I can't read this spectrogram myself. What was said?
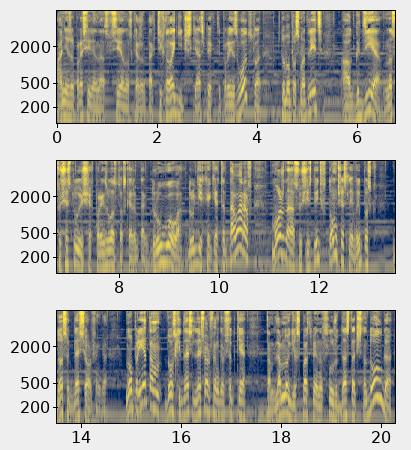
Они запросили нас все, ну, скажем так, технологические аспекты производства, чтобы посмотреть, а, где на существующих производствах, скажем так, другого, других каких-то товаров можно осуществить в том числе выпуск досок для серфинга. Но при этом доски для, для серфинга все-таки там для многих спортсменов служат достаточно долго.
